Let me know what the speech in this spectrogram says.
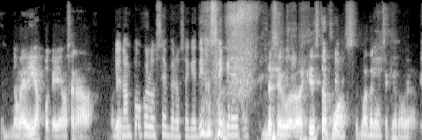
No me digas porque yo no sé nada. ¿Ok? Yo tampoco lo sé, pero sé que tiene un secreto. De seguro, es Christoph Waltz va a tener un secreto, obviamente.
